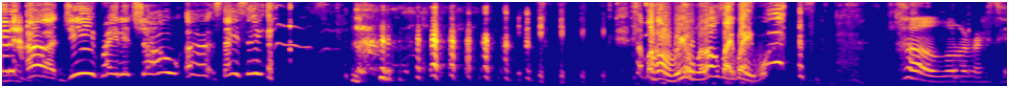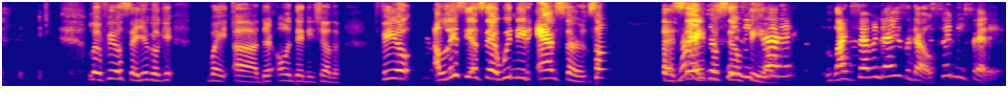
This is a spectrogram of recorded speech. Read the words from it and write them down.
minute. Uh, G-rated show. Uh, Stacy. Some of her real one. I was like, wait, what? Oh Lord mercy. Look, Phil said you're gonna get. Wait, uh, they're only dating each other. Phil, Alicia said we need answers. So that Right, save because Sydney Phil. said it like seven days ago. Sydney said it.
